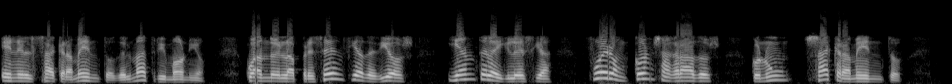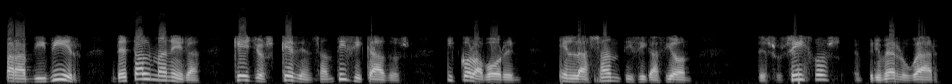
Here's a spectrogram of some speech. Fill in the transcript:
en el sacramento del matrimonio, cuando en la presencia de Dios y ante la Iglesia fueron consagrados con un sacramento para vivir de tal manera que ellos queden santificados y colaboren en la santificación de sus hijos, en primer lugar,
